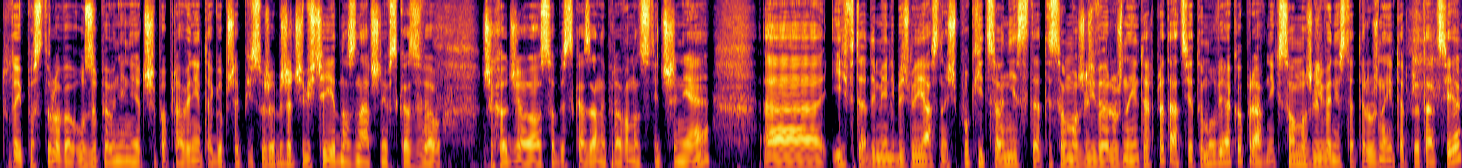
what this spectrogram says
tutaj postulował uzupełnienie czy poprawienie tego przepisu, żeby rzeczywiście jednoznacznie wskazywał, czy chodzi o osoby skazane prawomocnie, czy nie. E, I wtedy mielibyśmy jasność. Póki co niestety są możliwe różne interpretacje. To mówię jako prawnik. Są możliwe niestety różne interpretacje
